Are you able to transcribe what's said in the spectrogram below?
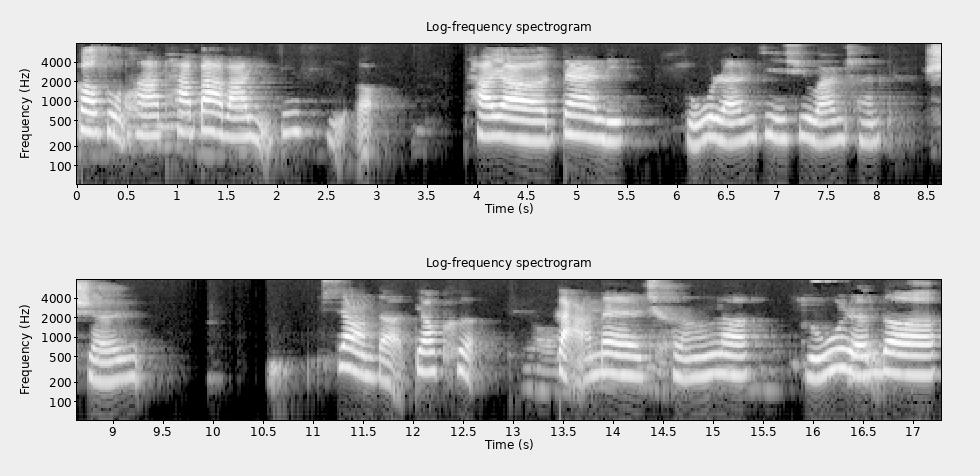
告诉他他爸爸已经死了，他要带领族人继续完成神像的雕刻。嘎妹成了族人的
